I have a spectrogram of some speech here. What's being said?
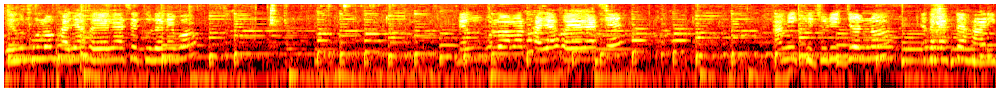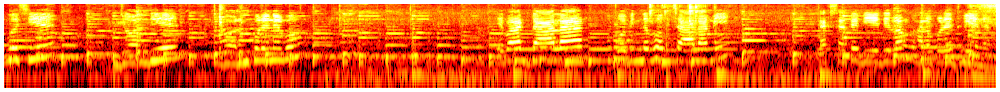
বেগুনগুলো ভাজা হয়ে গেছে, তুলে নেব। বেগুনগুলো আমার ভাজা হয়ে গেছে। আমি খিচুড়ির জন্য এখানে একটা হাঁড়ি বসিয়ে জল দিয়ে গরম করে নেব। এবার ডাল আর গোবিন্দভোগ চাল আমি একসাথে দিয়ে দিলাম, ভালো করে ধুয়ে নেব।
